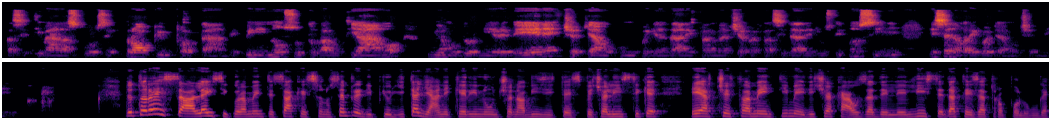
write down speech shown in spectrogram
la settimana scorsa è troppo importante, quindi non sottovalutiamo, dobbiamo dormire bene, cerchiamo comunque di andare in farmacia per farsi dare i giusti consigli e se no rivolgiamoci al medico. Dottoressa, lei sicuramente sa che sono sempre di più gli italiani che rinunciano a visite specialistiche e accertamenti medici a causa delle liste d'attesa troppo lunghe.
